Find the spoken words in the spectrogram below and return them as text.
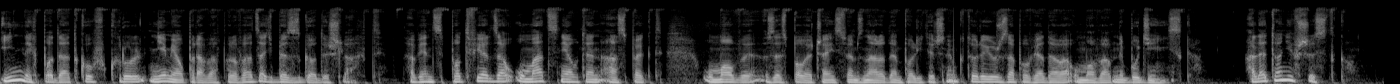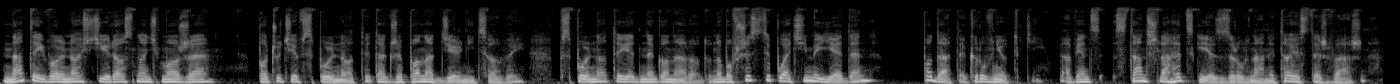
Innych podatków król nie miał prawa wprowadzać bez zgody szlachty, a więc potwierdzał, umacniał ten aspekt umowy ze społeczeństwem, z narodem politycznym, który już zapowiadała umowa budzińska. Ale to nie wszystko. Na tej wolności rosnąć może poczucie wspólnoty, także ponaddzielnicowej, wspólnoty jednego narodu. No bo wszyscy płacimy jeden podatek, równiutki, a więc stan szlachecki jest zrównany, to jest też ważne.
